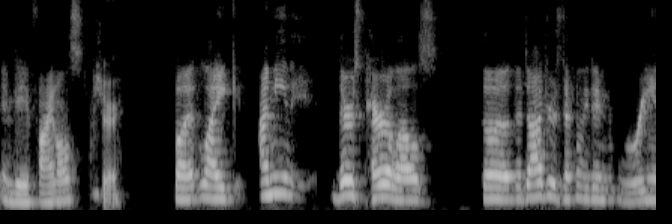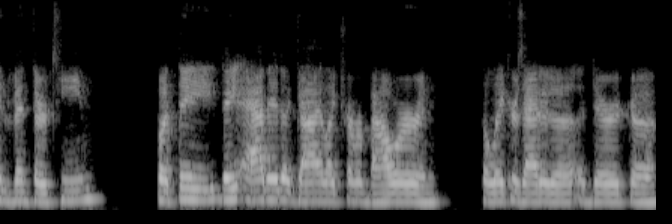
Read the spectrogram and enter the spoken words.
NBA Finals. Sure. But like, I mean, there's parallels. the The Dodgers definitely didn't reinvent their team, but they they added a guy like Trevor Bauer, and the Lakers added a, a Derek, uh,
